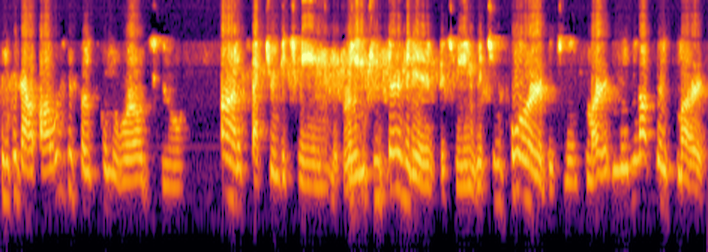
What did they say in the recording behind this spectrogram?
think about all of the folks in the world who are on a spectrum between liberal and conservative, between rich and poor, between smart and maybe not so smart.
